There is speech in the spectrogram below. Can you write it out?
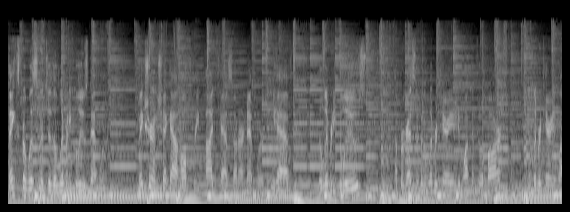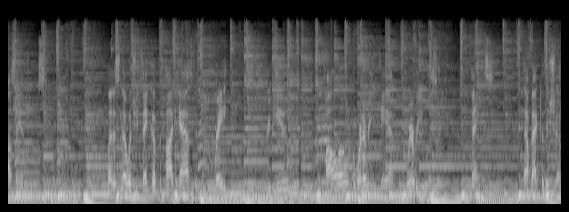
Thanks for listening to the Liberty Blues Network. Make sure and check out all three podcasts on our network. We have the Liberty Blues, a progressive and a libertarian walk into a bar, and Libertarian Los Angeles. Let us know what you think of the podcast and rate, review, follow, or whatever you can wherever you listen. Thanks. Now back to the show.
